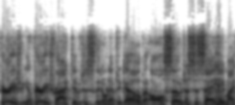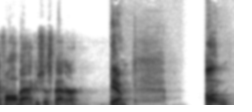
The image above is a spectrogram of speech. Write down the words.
very you know very attractive just so they don't have to go, but also just to say hey my fallback is just better. Yeah. I'll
